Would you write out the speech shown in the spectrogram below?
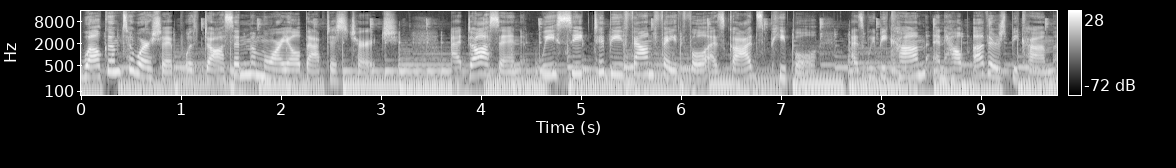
Welcome to worship with Dawson Memorial Baptist Church. At Dawson, we seek to be found faithful as God's people as we become and help others become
